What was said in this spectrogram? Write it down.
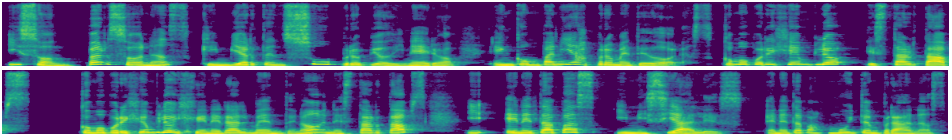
y son personas que invierten su propio dinero en compañías prometedoras, como por ejemplo startups, como por ejemplo y generalmente, ¿no? En startups y en etapas iniciales, en etapas muy tempranas.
